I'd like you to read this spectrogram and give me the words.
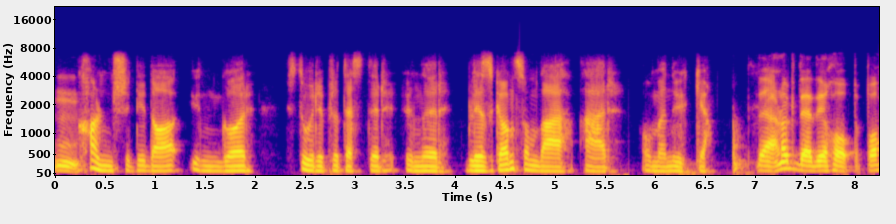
mm. kanskje de da unngår store protester under BlizzCon, som da er om en uke. Det er nok det de håper på,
